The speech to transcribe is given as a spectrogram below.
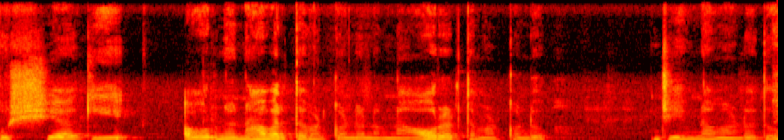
ಖುಷಿಯಾಗಿ ಅವ್ರನ್ನ ನಾವು ಅರ್ಥ ಮಾಡ್ಕೊಂಡು ನಮ್ಮನ್ನ ಅವ್ರು ಅರ್ಥ ಮಾಡಿಕೊಂಡು ಜೀವನ ಮಾಡೋದು?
